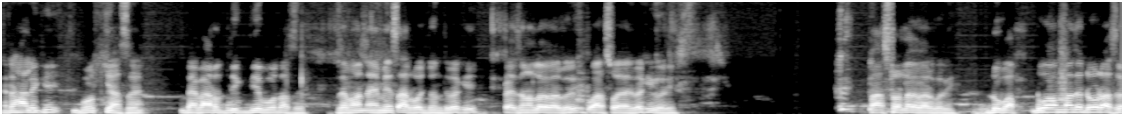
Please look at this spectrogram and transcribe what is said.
এটা খালি কি বহুত কি আছে ব্যবহারের দিক দিয়ে বহুত আছে যেমন এম এস আর পর্যন্ত বা কি প্রেজেন্টলে ব্যবহার করি ওয়াস ওয়ার বা কি করি পাঁচটলা ব্যবহার করি ডোবাপ ডোবাপ মাঝে ডোর আছে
